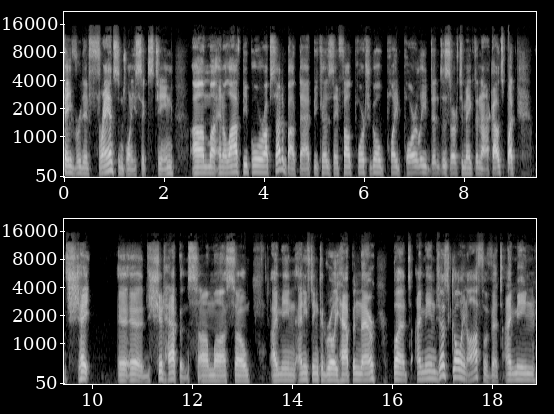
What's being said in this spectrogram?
favored France in 2016. Um, and a lot of people were upset about that because they felt Portugal played poorly, didn't deserve to make the knockouts. But hey, it, it, shit happens. Um, uh, so, I mean, anything could really happen there. But I mean, just going off of it, I mean,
